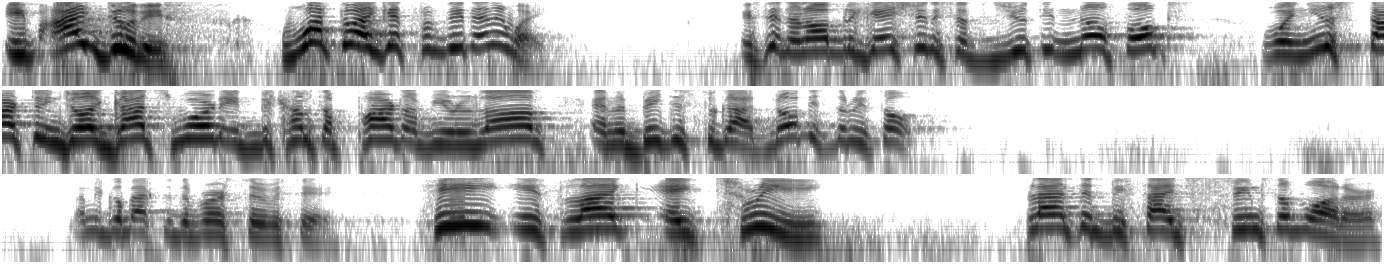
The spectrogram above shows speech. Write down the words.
If I do this, what do I get from it anyway? Is it an obligation? Is it a duty? No, folks. When you start to enjoy God's Word, it becomes a part of your love and obedience to God. Notice the results. Let me go back to the verse service here. He is like a tree planted beside streams of water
